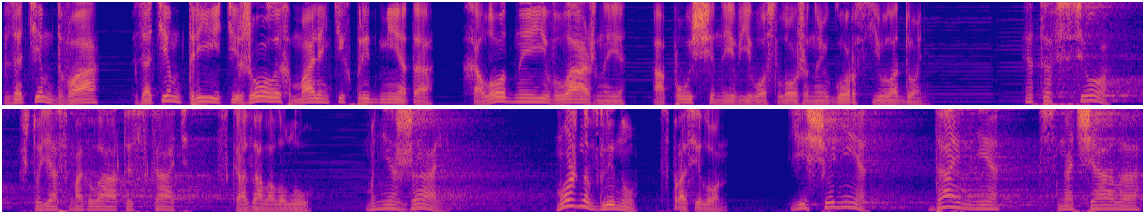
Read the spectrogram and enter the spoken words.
затем два, затем три тяжелых маленьких предмета, холодные и влажные, опущенные в его сложенную горстью ладонь. «Это все», что я смогла отыскать», — сказала Лулу. «Мне жаль». «Можно взгляну?» — спросил он. «Еще нет. Дай мне сначала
